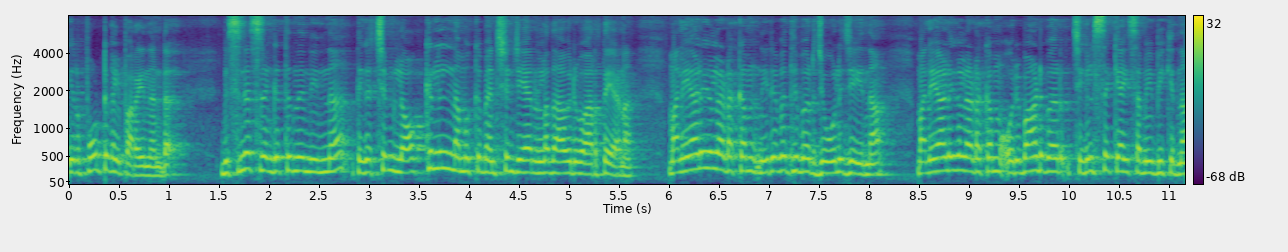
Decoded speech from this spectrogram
ഈ റിപ്പോർട്ടുകൾ പറയുന്നുണ്ട്. ബിസിനസ് രംഗത്ത് നിന്ന് തികച്ചും ലോക്കലിൽ നമുക്ക് മെൻഷൻ ചെയ്യാനുള്ളത് ആ ഒരു വാർത്തയാണ്. മലയാളികളടക്കം നിരവധി പേർ ജോലി ചെയ്യുന്ന മലയാളികളടക്കം ഒരുപാട് പേർ ചികിത്സയ്ക്കായി സമീപിക്കുന്ന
